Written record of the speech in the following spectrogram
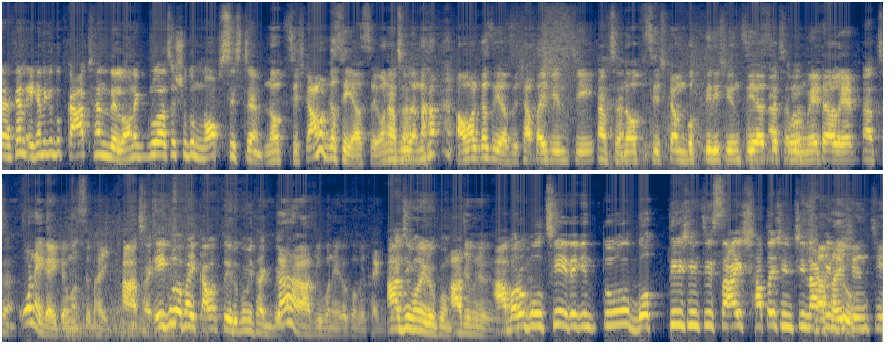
দেখেন এখানে কিন্তু কাঠ হ্যান্ডেল অনেকগুলো আছে শুধু নব সিস্টেম নব সিস্টেম আমার কাছেই আছে অনেকগুলো না আমার কাছেই আছে সাতাইশ ইঞ্চি আচ্ছা। নব সিস্টেম বত্রিশ ইঞ্চি আছে আচ্ছা, ফুল মেটালের আচ্ছা। অনেক আইটেম আছে ভাই। আচ্ছা এইগুলো ভাই কালার তো এরকমই থাকবে। কার আজীবন এরকমই থাকবে। আজীবন এরকম। আজীবন। আবারও বলছি এটা কিন্তু বত্রিশ ইঞ্চি সাইজ সাতাইশ ইঞ্চি না কিন্তু। সাতাইশ ইঞ্চি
